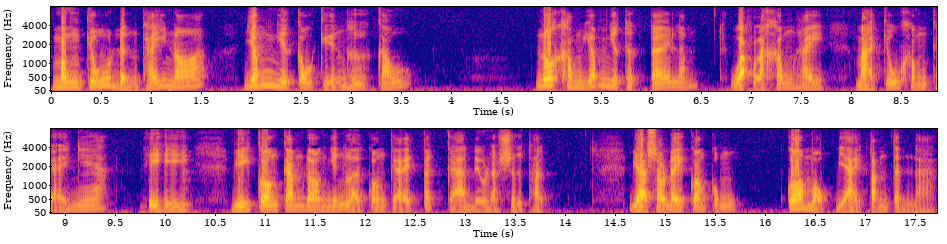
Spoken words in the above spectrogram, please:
Mong chú đừng thấy nó giống như câu chuyện hư cấu. Nó không giống như thực tế lắm, hoặc là không hay mà chú không kể nhé. Hi hi, vì con cam đoan những lời con kể tất cả đều là sự thật. Và sau đây con cũng có một vài tâm tình nạ.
